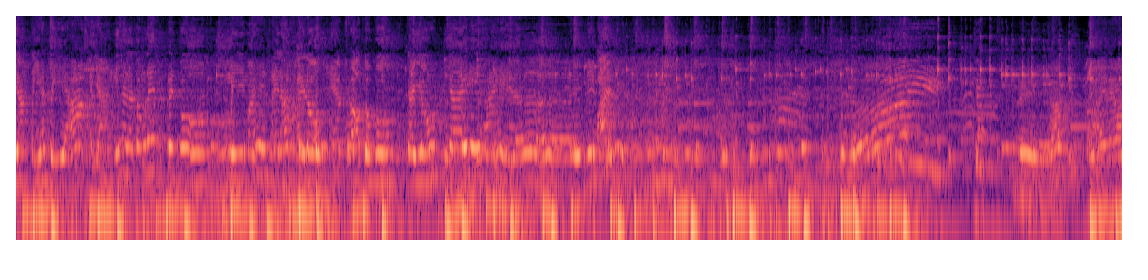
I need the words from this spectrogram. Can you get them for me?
อย่างเตี้ยเตี้ยอย่างนี้เราต้องเล่นเป็นโกงมีไหมใครรักใครลงแอบชอบตัวโกงใจยกใจให้เลยไปนี่เฮ้ยจับเลยครับไปแล้ว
